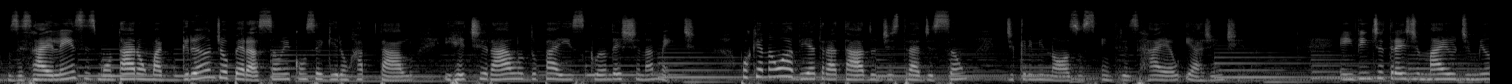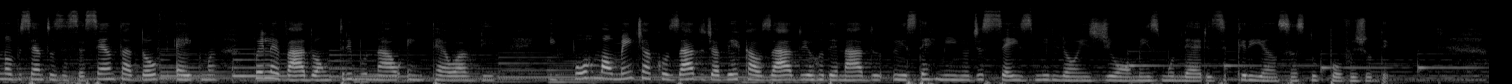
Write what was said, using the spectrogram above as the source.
Os israelenses montaram uma grande operação e conseguiram raptá-lo e retirá-lo do país clandestinamente porque não havia tratado de extradição de criminosos entre Israel e Argentina. Em 23 de maio de 1960, Adolf Eichmann foi levado a um tribunal em Tel Aviv e formalmente acusado de haver causado e ordenado o extermínio de 6 milhões de homens, mulheres e crianças do povo judeu.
